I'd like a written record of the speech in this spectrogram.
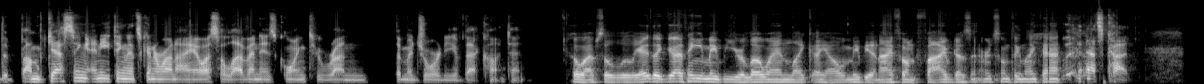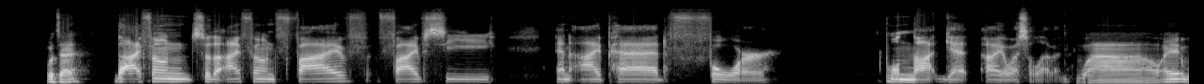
The, I'm guessing anything that's going to run iOS 11 is going to run the majority of that content. Oh, absolutely. I like I think maybe your low end, like you know, maybe an iPhone five doesn't or something like that. And that's cut. What's that? The iPhone, so the iPhone 5, 5C, and iPad 4 will not get iOS 11. Wow, and,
